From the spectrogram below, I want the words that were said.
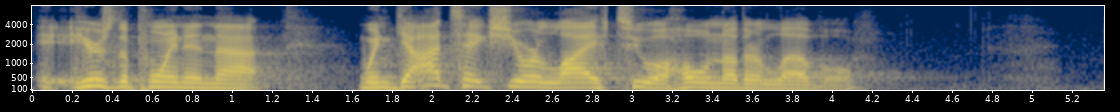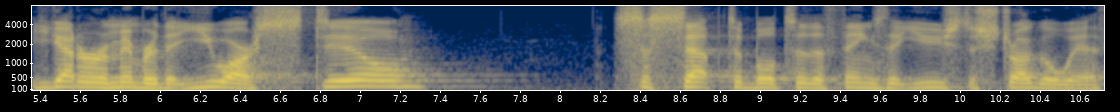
Here's the point in that when God takes your life to a whole nother level, you got to remember that you are still susceptible to the things that you used to struggle with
